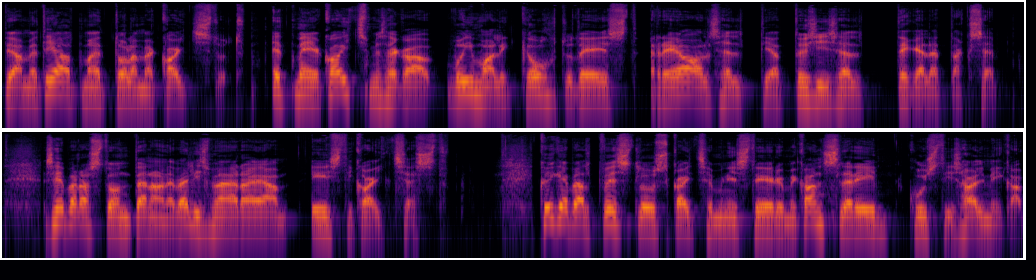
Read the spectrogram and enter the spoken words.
peame teadma, et oleme kaitstud, et meie kaitsmisega võimalike ohtude eest reaalselt ja tõsiselt tegeletakse. seepärast on tänane välismääraja Eesti kaitsest. kõigepealt vestlus Kaitseministeeriumi kantsleri Kusti Salmiga.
